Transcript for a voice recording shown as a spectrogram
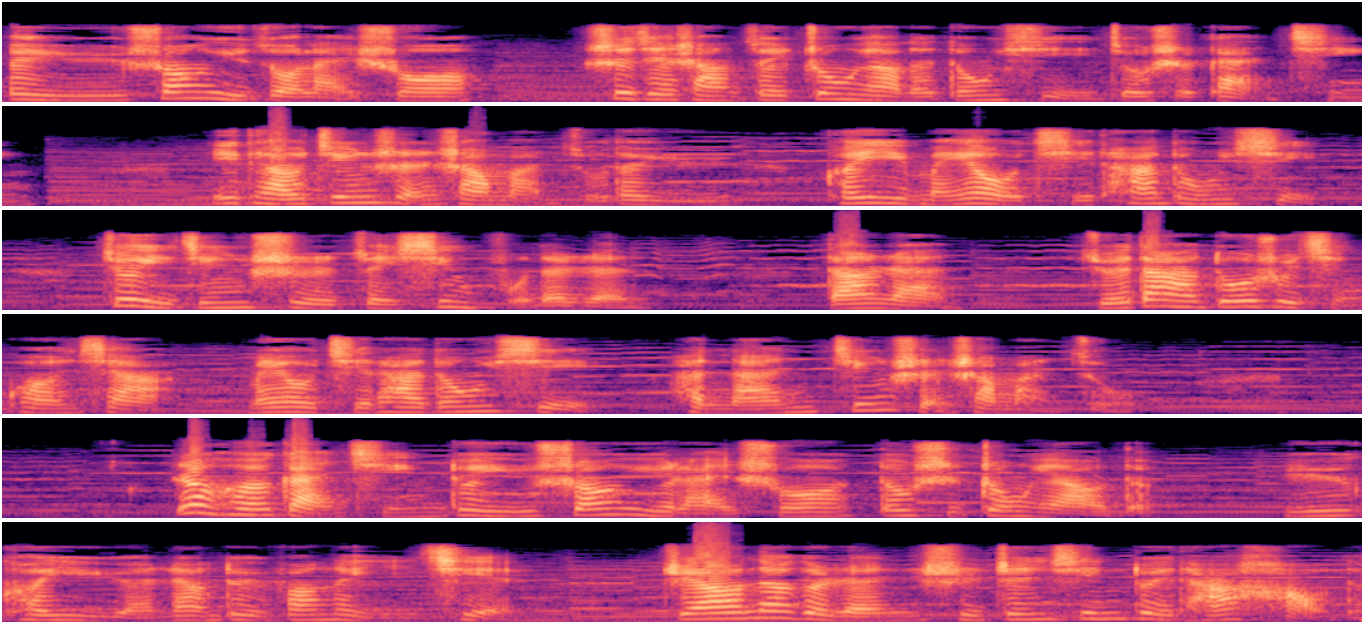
对于双鱼座来说，世界上最重要的东西就是感情。一条精神上满足的鱼。可以没有其他东西，就已经是最幸福的人。当然，绝大多数情况下，没有其他东西很难精神上满足。任何感情对于双鱼来说都是重要的。鱼可以原谅对方的一切，只要那个人是真心对他好的。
